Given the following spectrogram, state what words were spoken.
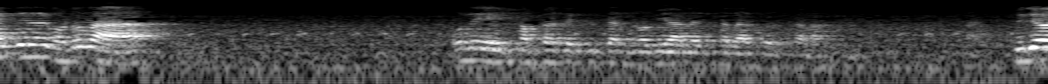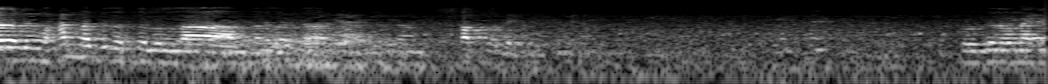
একদিনের ঘটনা, উনি স্বপ্ন দেখতেছেন নবী আলাইসালাম প্রিয় নবী রসুল্লাহ স্বপ্ন দেখতেছেন হুজুর ওনাকে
